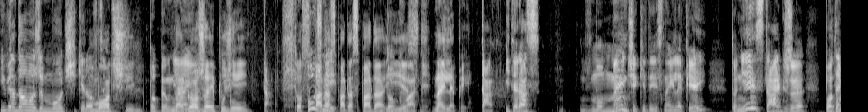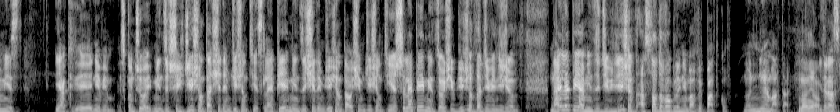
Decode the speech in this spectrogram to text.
I wiadomo, że młodsi kierowcy Młodsi popełniają... najgorzej, później Tak. to Później- spada, spada, spada i Dokładnie. jest najlepiej. Tak. I teraz w momencie, kiedy jest najlepiej, to nie jest tak, że potem jest jak, e, nie wiem, skończyłeś między 60 a 70 jest lepiej, między 70 a 80 jeszcze lepiej, między 80 a 90 najlepiej, a między 90 a 100 to w ogóle nie ma wypadków. No nie ma tak. No nie o I teraz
